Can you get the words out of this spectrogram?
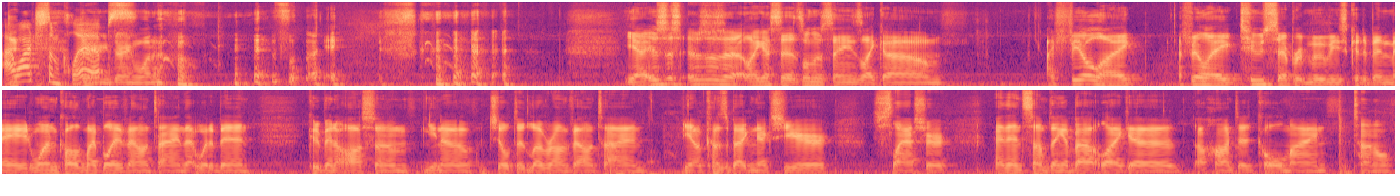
I watched some during, clips. during one of them. it's like, yeah, it's just it was just a, like I said, it's one of those things. Like, um, I feel like I feel like two separate movies could have been made. One called My Bloody Valentine that would have been could have been awesome. You know, jilted lover on Valentine. You know, comes back next year, slasher, and then something about like a, a haunted coal mine tunnel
